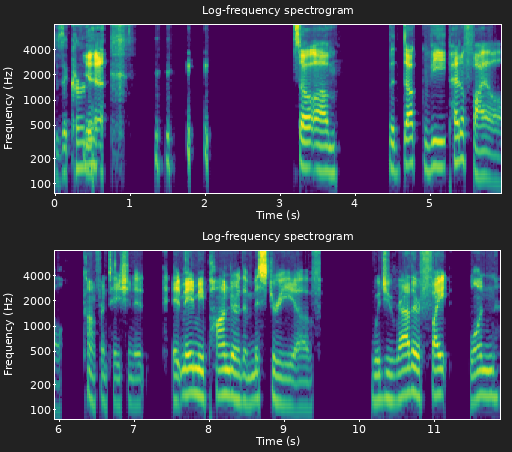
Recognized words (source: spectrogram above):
is it Kearney? Yeah. So, um, the Duck v pedophile confrontation it it made me ponder the mystery of would you rather fight one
